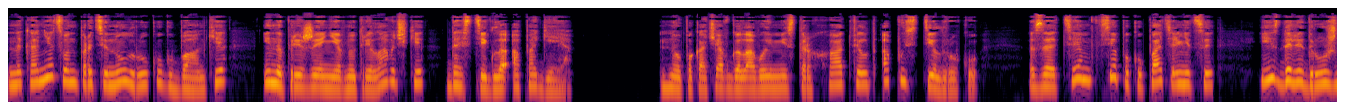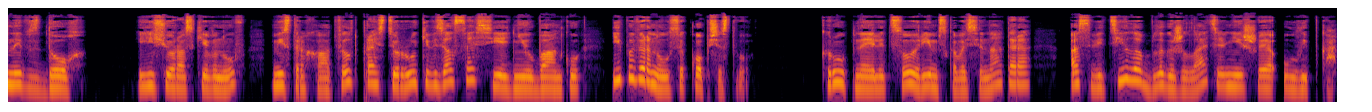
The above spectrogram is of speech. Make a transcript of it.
Наконец он протянул руку к банке и напряжение внутри лавочки достигло апогея. Но, покачав головой, мистер Хатфилд опустил руку. Затем все покупательницы издали дружный вздох. Еще раз кивнув, мистер Хатфилд простер руки, взял соседнюю банку и повернулся к обществу. Крупное лицо римского сенатора осветила благожелательнейшая улыбка.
